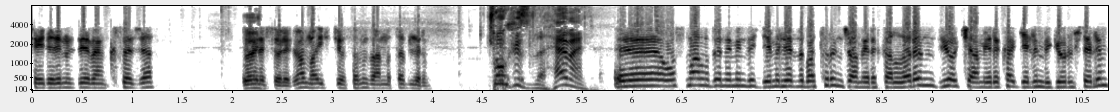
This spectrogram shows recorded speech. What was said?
Şey dediniz diye ben kısaca öyle söyledim ama istiyorsanız anlatabilirim. Çok hızlı. Hemen. Ee, Osmanlı döneminde gemilerini batırınca Amerikalıların diyor ki Amerika gelin bir görüşelim.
